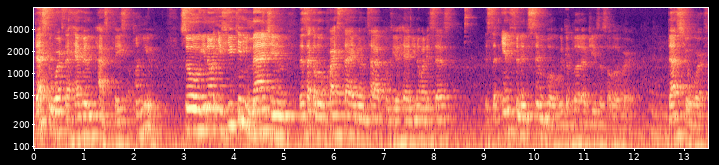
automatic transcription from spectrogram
That's the worth that heaven has placed upon you. So, you know, if you can imagine there's like a little price tag on top of your head, you know what it says? It's the infinite symbol with the blood of Jesus all over it. That's your worth.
